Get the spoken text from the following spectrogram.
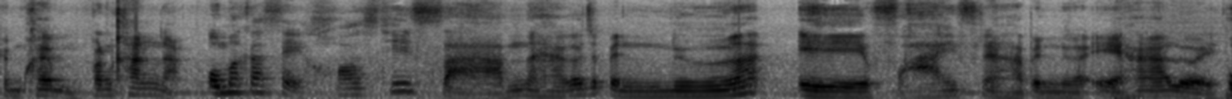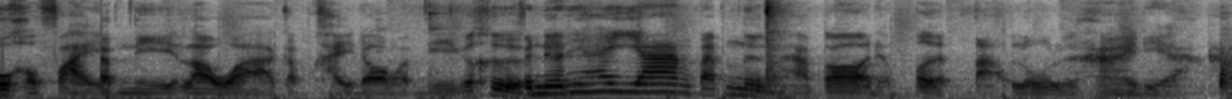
เข้มๆค่อนข้างหนักโอมากาเสะคอสที่3นะฮะก็จะเป็นเนื้อ A5 นะฮะเป็นเนื้อ A5 เลยภูเขาไฟแบบนี้ลาวากับไข่ดองแบบนี้ก็คือ เป็นเนื้อที่ให้ย่างแป๊บหนึ่งครับก็เดี๋ยวเปิดเตาโลหรือไฮเดียไฮ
